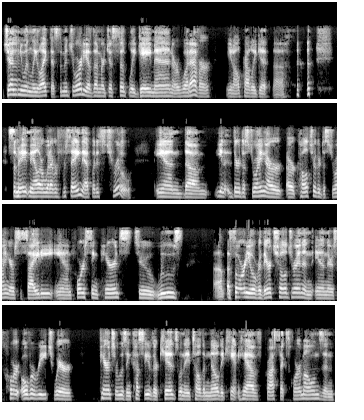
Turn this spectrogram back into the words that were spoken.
genuinely like this. The majority of them are just simply gay men or whatever. You know, I'll probably get uh, some hate mail or whatever for saying that, but it's true and um, you know they're destroying our our culture they're destroying our society and forcing parents to lose um, authority over their children. And and there's court overreach where parents are losing custody of their kids when they tell them no they can't have cross-sex hormones and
